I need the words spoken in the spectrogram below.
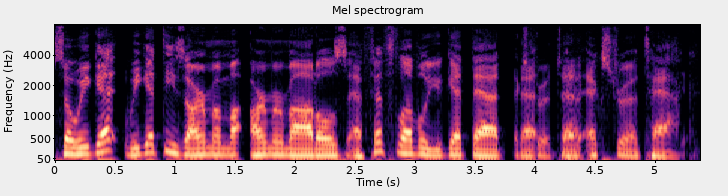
So we get we get these armor armor models at fifth level. You get that Extra that, that attack. extra attack,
